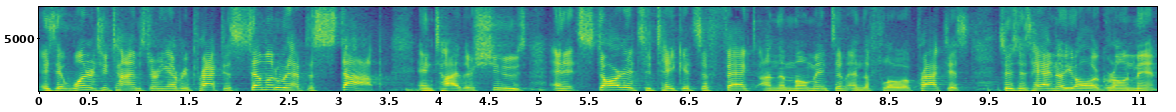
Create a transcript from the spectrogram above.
is that one or two times during every practice, someone would have to stop and tie their shoes. And it started to take its effect on the momentum and the flow of practice. So he says, Hey, I know you all are grown men,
